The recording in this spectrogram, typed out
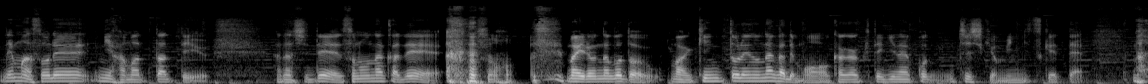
でまあそれにはまったっていう話でその中であのまあいろんなことを、まあ、筋トレの中でも科学的な知識を身につけてまあ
